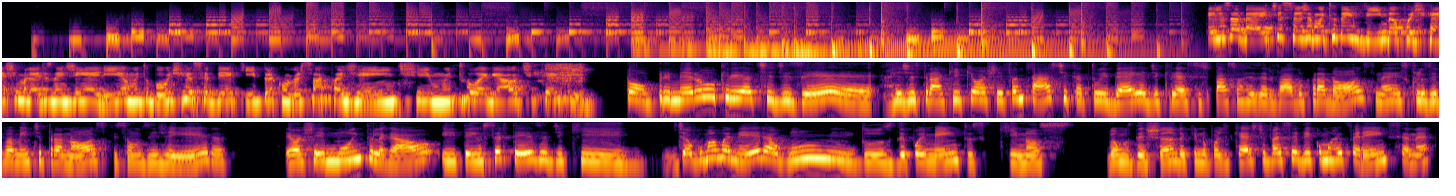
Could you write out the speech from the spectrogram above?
Elizabeth, seja muito bem-vinda ao podcast Mulheres na Engenharia. Muito bom te receber aqui para conversar com a gente. Muito legal te ter aqui. Bom, primeiro eu queria te dizer, registrar aqui que eu achei fantástica a tua ideia de criar esse espaço reservado para nós, né, exclusivamente para nós que somos engenheiras. Eu achei muito legal e tenho certeza de que, de alguma maneira, algum dos depoimentos que nós vamos deixando aqui no podcast vai servir como referência, né,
